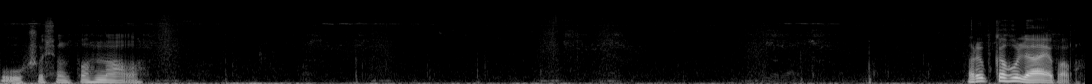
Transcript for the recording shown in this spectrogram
Ух, щось он погнало. Рибка гуляє, папа.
